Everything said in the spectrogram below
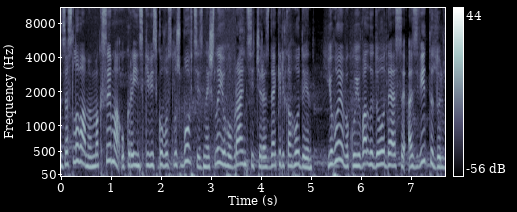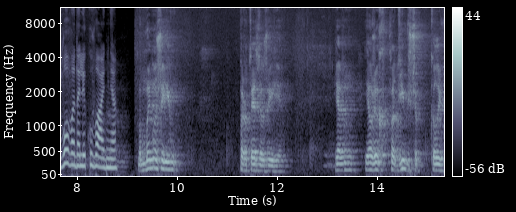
За словами Максима, українські військовослужбовці знайшли його вранці через декілька годин. Його евакуювали до Одеси, а звідти до Львова на лікування. У мене вже протези вже є. Я, я вже ходив, ще коли в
